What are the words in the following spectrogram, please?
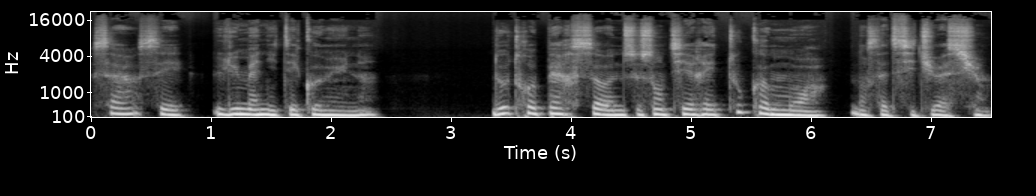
Ça, c'est l'humanité commune. D'autres personnes se sentiraient tout comme moi dans cette situation.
